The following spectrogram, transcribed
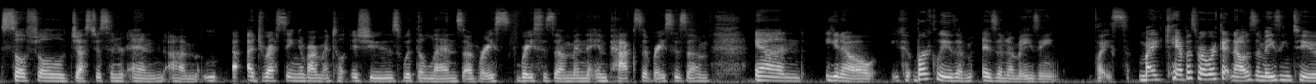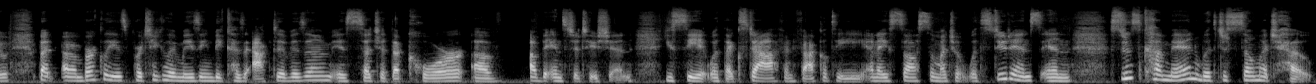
social justice and, and um, addressing environmental issues with the lens of race, racism, and the impacts of racism. And you know, Berkeley is, a, is an amazing place. My campus where I work at now is amazing too, but um, Berkeley is particularly amazing because activism is such at the core of of the institution. You see it with like staff and faculty, and I saw so much with students, and students come in with just so much hope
